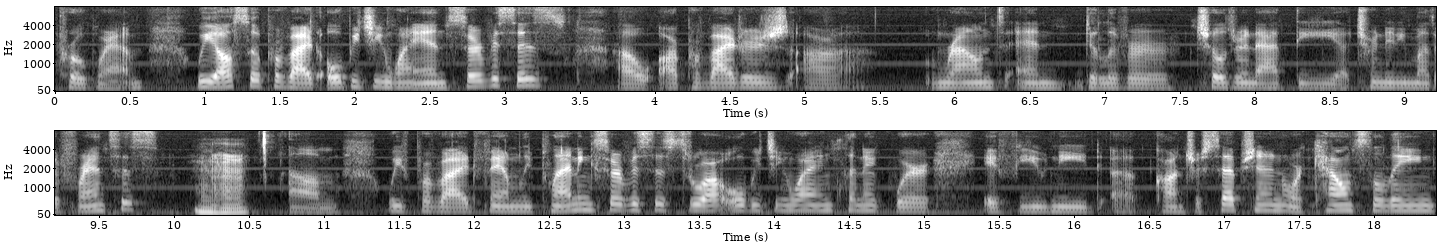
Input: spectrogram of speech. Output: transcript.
program. We also provide OBGYN services. Uh, our providers round and deliver children at the uh, Trinity Mother Frances. Mm-hmm. Um, we provide family planning services through our OBGYN clinic where if you need uh, contraception or counseling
